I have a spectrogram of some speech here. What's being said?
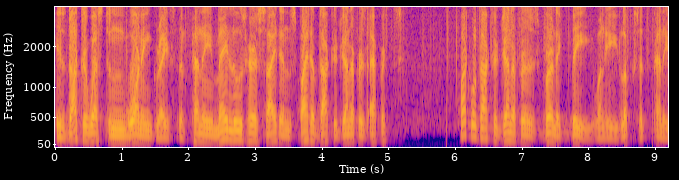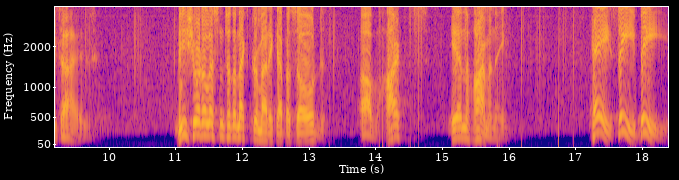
Is Dr. Weston warning Grace that Penny may lose her sight in spite of Dr. Jennifer's efforts? What will Dr. Jennifer's verdict be when he looks at Penny's eyes? Be sure to listen to the next dramatic episode of Hearts in Harmony. KCB,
